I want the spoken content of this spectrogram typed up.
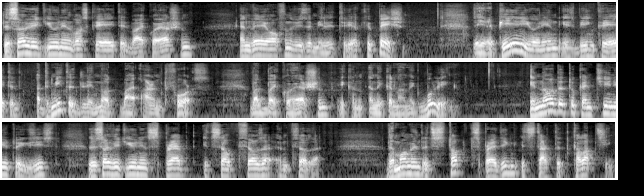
The Soviet Union was created by coercion and very often with a military occupation. The European Union is being created, admittedly not by armed force, but by coercion and economic bullying. In order to continue to exist, the Soviet Union spread itself further and further. The moment it stopped spreading, it started collapsing.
